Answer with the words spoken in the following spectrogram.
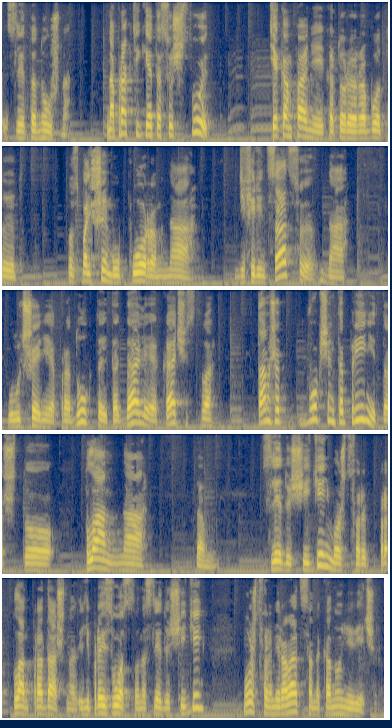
если это нужно. На практике это существует. Те компании, которые работают ну, с большим упором на дифференциацию, на улучшение продукта и так далее, качество, там же, в общем-то, принято, что план на там, следующий день может план продаж на, или производства на следующий день может формироваться накануне вечером.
